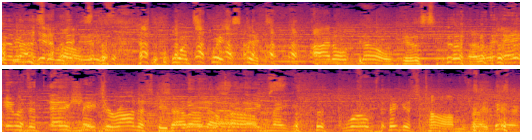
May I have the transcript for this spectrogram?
realize it was. What's quick sticks? I don't know. It was, It, it was the egg Appreciate your honesty. Shout out Daniel. to Egg maker. World's biggest Toms right there.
